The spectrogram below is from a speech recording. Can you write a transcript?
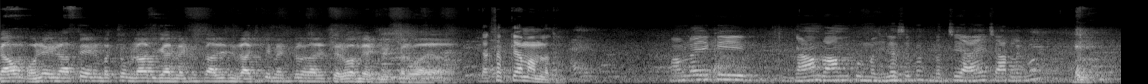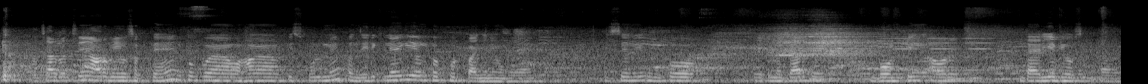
गाँव होने के नाते इन बच्चों को लाद गया मेडिकल कॉलेज राजकीय मेडिकल कॉलेज पेरवा में एडमिट करवाया। डॉक्टर साहब क्या मामला था? मामला ये कि ग्राम रामपुर मझिला से बच्चे आए हैं, चार लगभग। चार बच्चे हैं और भी हो सकते हैं। इनको वहाँ की स्कूल में पंजीरी खिलाएगी उनको फ़ूड पॉइजनिंग हो गया है इससे उनको पेट में दर्द वॉमिटिंग और डायरिया भी हो सकता है।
